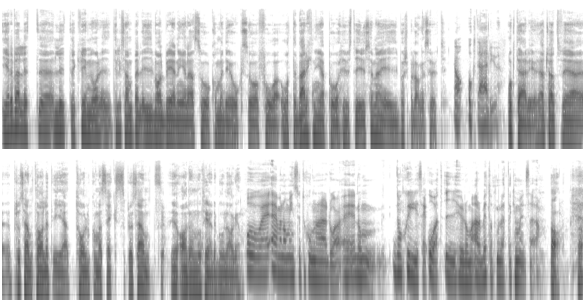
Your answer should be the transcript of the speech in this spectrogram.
är det väldigt eh, lite kvinnor till exempel i valberedningarna så kommer det också få återverkningar på hur styrelserna i börsbolagen ser ut. Ja, och det är det ju. Och det är det ju. Jag tror att eh, procenttalet är 12,6 procent av de noterade bolagen. Och eh, även om institutionerna då, eh, de, de skiljer sig åt i hur de har arbetat med detta kan man ju säga. Ja. ja.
